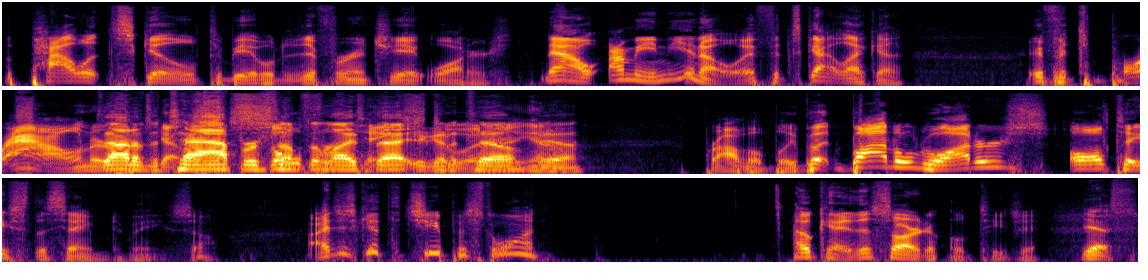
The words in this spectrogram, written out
the palate skill, to be able to differentiate waters. Now, I mean, you know, if it's got like a, if it's brown or It's out of the tap like or something like that, you're gonna to it, tell. or, you know, yeah. probably. But bottled waters all taste the same to me, so I just get the cheapest one. Okay, this article, TJ. Yes.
